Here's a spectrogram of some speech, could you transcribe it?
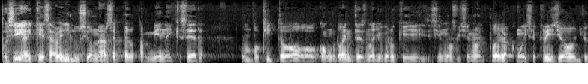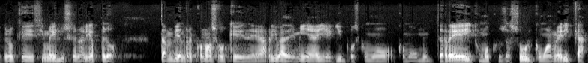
Pues sí, hay que saber ilusionarse, pero también hay que ser un poquito congruentes, ¿no? Yo creo que siendo aficionado al Puebla, como dice Cris, yo, yo creo que sí me ilusionaría, pero también reconozco que arriba de mí hay equipos como, como Monterrey, como Cruz Azul, como América,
